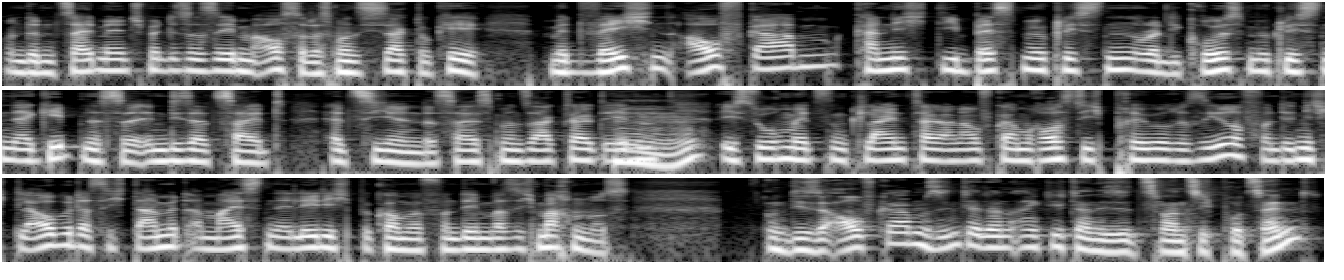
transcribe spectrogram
Und im Zeitmanagement ist es eben auch so, dass man sich sagt, okay, mit welchen Aufgaben kann ich die bestmöglichsten oder die größtmöglichsten Ergebnisse in dieser Zeit erzielen. Das heißt, man sagt halt eben, mhm. ich suche mir jetzt einen kleinen Teil an Aufgaben raus, die ich priorisiere, von denen ich glaube, dass ich damit am meisten erledigt bekomme, von dem, was ich machen muss. Und diese Aufgaben sind ja dann eigentlich dann diese 20 Prozent,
